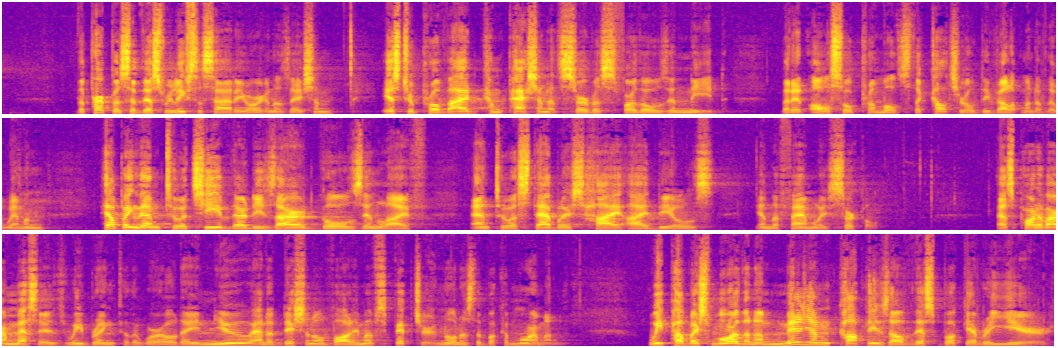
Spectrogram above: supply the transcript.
The purpose of this Relief Society organization is to provide compassionate service for those in need but it also promotes the cultural development of the women, helping them to achieve their desired goals in life and to establish high ideals in the family circle. As part of our message, we bring to the world a new and additional volume of Scripture known as the Book of Mormon. We publish more than a million copies of this book every year.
